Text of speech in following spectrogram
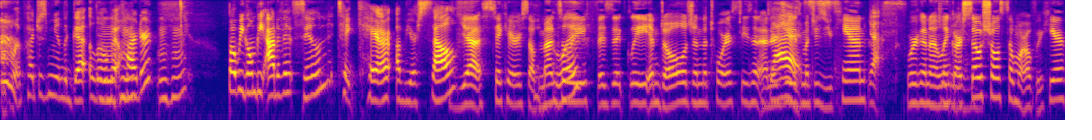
punches me in the gut a little bit Mhm. harder. Mm-hmm. But we gonna be out of it soon. Take care of yourself. Yes, take care of yourself Be mentally, good. physically. Indulge in the Taurus season energy as much as you can. Yes. We're gonna link our social somewhere over here.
